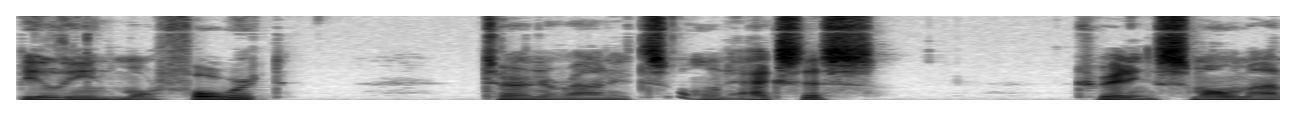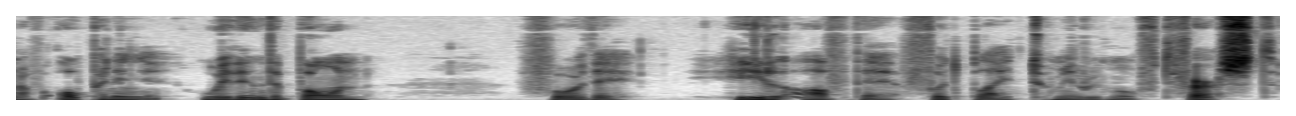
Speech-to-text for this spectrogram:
be leaned more forward, turn around its own axis, creating a small amount of opening within the bone for the heel of the footplate to be removed first.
